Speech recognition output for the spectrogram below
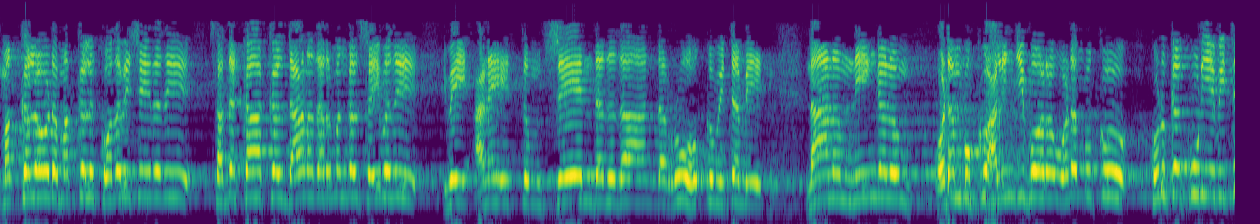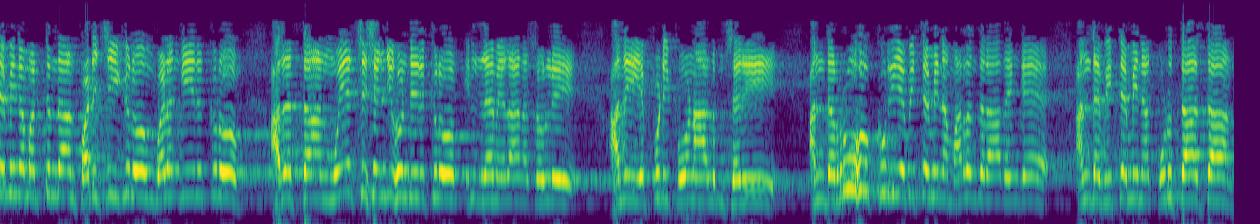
மக்களோட மக்களுக்கு உதவி செய்வது சதக்காக்கள் தான தர்மங்கள் செய்வது இவை அனைத்தும் சேர்ந்ததுதான் இந்த ரூஹுக்கு விட்டமின் நானும் நீங்களும் உடம்புக்கு அழிஞ்சி போற உடம்புக்கு கொடுக்கக்கூடிய விட்டமினை மட்டும்தான் படிச்சிருக்கிறோம் வழங்கி இருக்கிறோம் அதை தான் முயற்சி செஞ்சு கொண்டிருக்கிறோம். இல்ல மேலான சொல்லு. அது எப்படி போனாலும் சரி. அந்த ரூஹுக்குரிய விட்டமினை மறந்துடாதங்க. அந்த விட்டமினை கொடுத்தால்தான்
